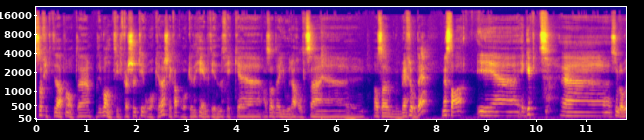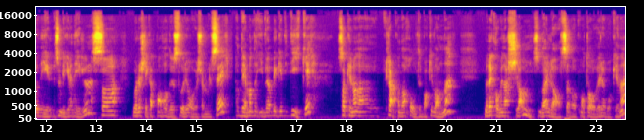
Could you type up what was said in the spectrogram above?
så fikk de da på en måte vanntilførsel til åkrene, slik at åkrene hele tiden fikk eh, Altså at jorda holdt seg eh, Altså ble frodig. Mens da i eh, Egypt, som, Nil, som ligger ved Nilen, så var det slik at man hadde store oversvømmelser. Og det man, ved å bygge diker, så man da, klarte man da å holde tilbake vannet. Men det kom jo da slam som da la seg på en måte over åkrene,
